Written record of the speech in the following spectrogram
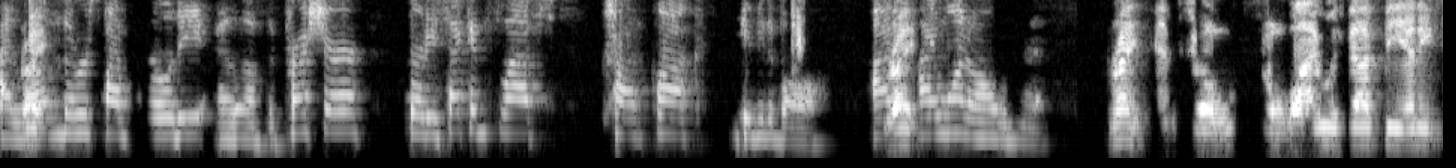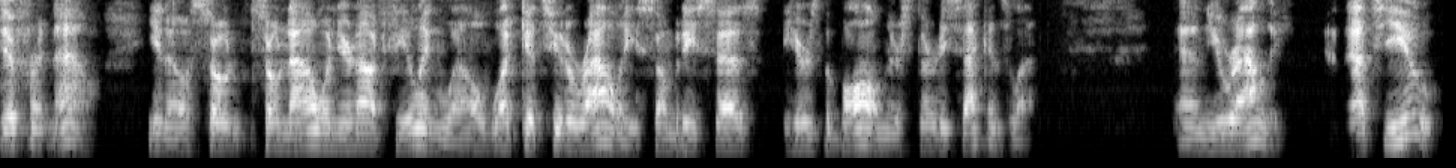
I Right. love the responsibility. I love the pressure. 30 seconds left. Shot clock. Give me the ball. I, Right. I want all of it. Right. And so so why would that be any different now? You know, so so now when you're not feeling well, what gets you to rally? Somebody says, "Here's the ball," and there's 30 seconds left. And you rally. And that's you,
